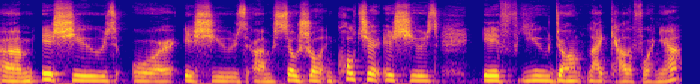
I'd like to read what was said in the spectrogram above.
um, issues or issues, um, social and culture issues. If you don't like California,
